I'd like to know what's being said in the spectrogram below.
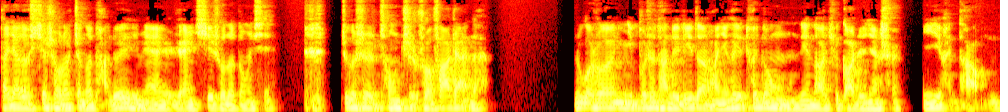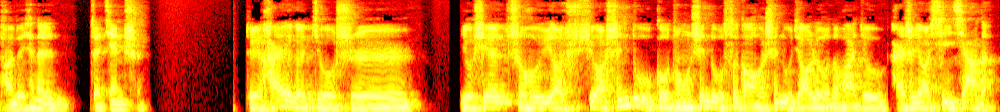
大家都吸收了整个团队里面人吸收的东西。这个是从指数发展的。如果说你不是团队 leader 的话，你可以推动领导去搞这件事，意义很大。我们团队现在在坚持。对，还有一个就是有些时候要需要深度沟通、深度思考和深度交流的话，就还是要线下的，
